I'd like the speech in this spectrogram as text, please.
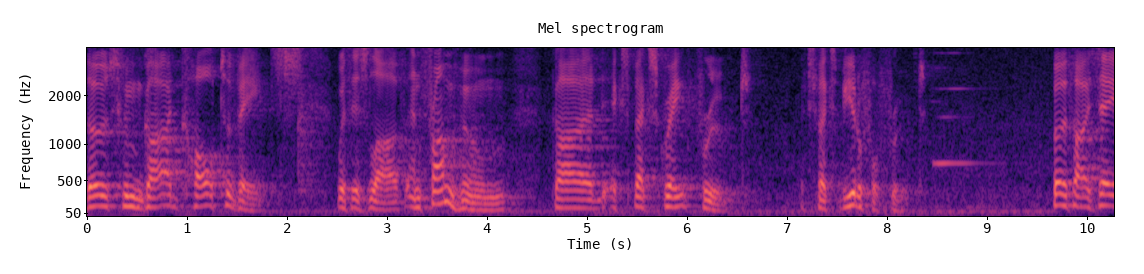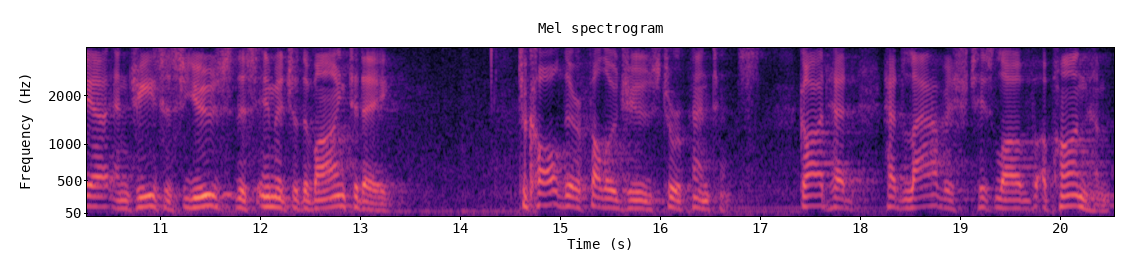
those whom God cultivates with his love and from whom God expects great fruit, expects beautiful fruit. Both Isaiah and Jesus use this image of the vine today to call their fellow Jews to repentance. God had, had lavished his love upon them,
